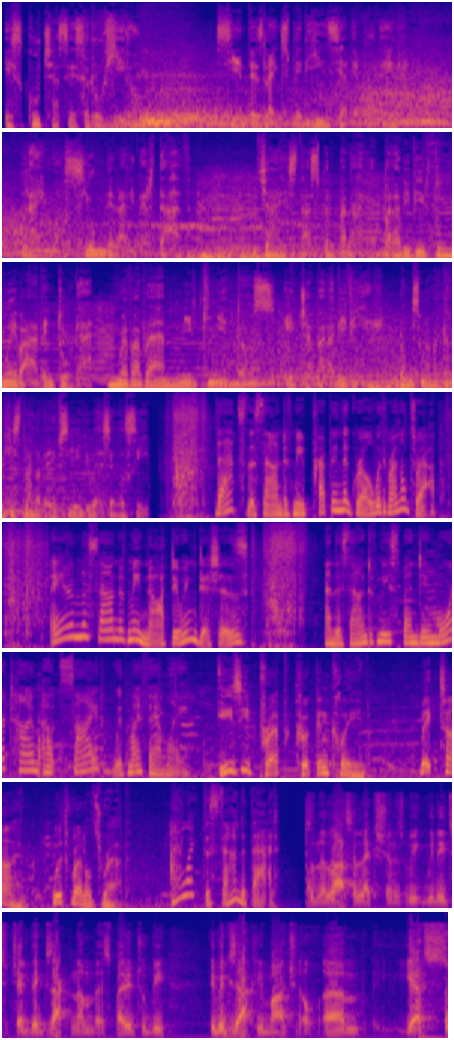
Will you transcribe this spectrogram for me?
Escuchas ese rugido. Sientes la experiencia de poder, la emoción de la libertad. Ya estás preparado para vivir tu nueva aventura. Nueva Ram 1500, hecha para vivir. Ram es una marca registrada de FCA US LLC. That's the sound of me prepping the grill with Reynolds Wrap. And the sound of me not doing dishes. And the sound of me spending more time outside with my family. Easy prep, cook, and clean. Make time with Reynolds Wrap. I like the sound of that. In the last elections, we, we need to check the exact numbers, but it will be, it will be exactly marginal. Um, yes.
